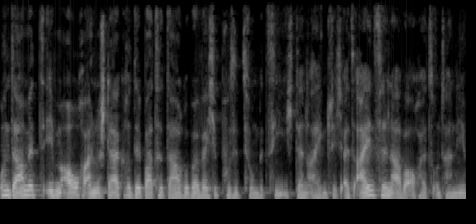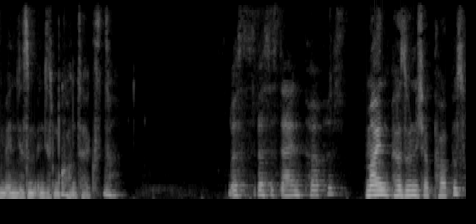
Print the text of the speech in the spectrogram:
Und damit eben auch eine stärkere Debatte darüber, welche Position beziehe ich denn eigentlich als Einzelne, aber auch als Unternehmen in diesem, in diesem mhm. Kontext. Mhm. Was, was ist dein Purpose? Mein persönlicher Purpose?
